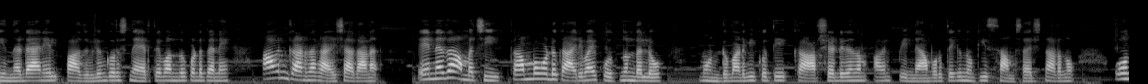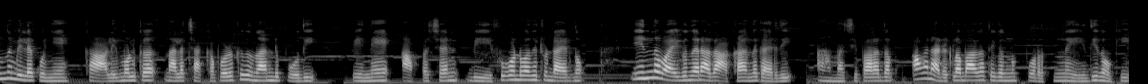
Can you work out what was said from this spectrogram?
ഇന്ന് ഡാനിയൽ പതിവിലും കുറച്ച് നേരത്തെ വന്നുകൊണ്ട് തന്നെ അവൻ കാണുന്ന കാഴ്ച അതാണ്. എന്നതാ അമ്മച്ചി കമ്പം കൊണ്ട് കാര്യമായി കുത്തുന്നുണ്ടല്ലോ. മുണ്ടുമടക്കി കുത്തി കാർ ഷെഡിൽ നിന്നും അവൻ പിന്നാമ്പുറത്തേക്ക് നോക്കി സംസാരിച്ച് നടന്നു. ഒന്നുമില്ല കുഞ്ഞെ കാളിമുൾക്ക് നല്ല ചക്കപ്പുഴക്ക് തിന്നാനുണ്ട് പൊതി. പിന്നെ അപ്പച്ചൻ ബീഫ് കൊണ്ടുവന്നിട്ടുണ്ടായിരുന്നു. ഇന്ന് വൈകുന്നേരം അതാക്കാമെന്ന് കരുതി. അമ്മച്ചി പറഞ്ഞതും അവൻ അടുക്കള ഭാഗത്തേക്കൊന്നും പുറത്തുനിന്ന് എഴുതി നോക്കി.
